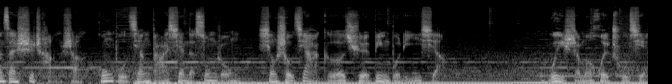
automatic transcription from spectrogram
但在市场上，公布江达县的松茸销售价格却并不理想。为什么会出现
